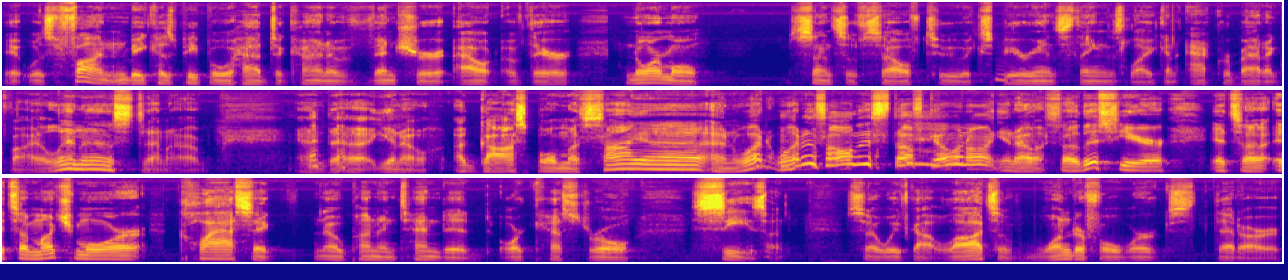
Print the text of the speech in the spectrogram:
it was fun because people had to kind of venture out of their normal sense of self to experience mm-hmm. things like an acrobatic violinist and a and uh, you know a gospel messiah and what what is all this stuff going on you know so this year it's a it's a much more classic no pun intended orchestral season so we've got lots of wonderful works that are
